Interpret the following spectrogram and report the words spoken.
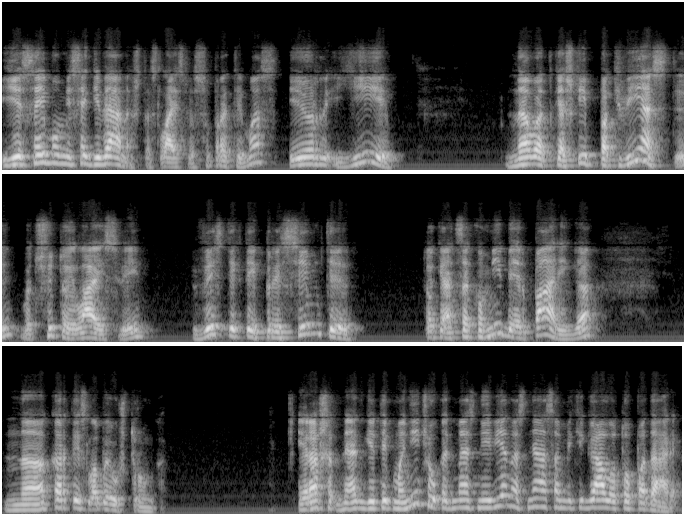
Jisai mumise gyvena šitas laisvės supratimas ir jį, na, vad kažkaip pakviesti, vad šitoj laisviai, vis tik tai prisimti tokią atsakomybę ir pareigą, na, kartais labai užtrunka. Ir aš netgi taip manyčiau, kad mes nei vienas nesam iki galo to padarę.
